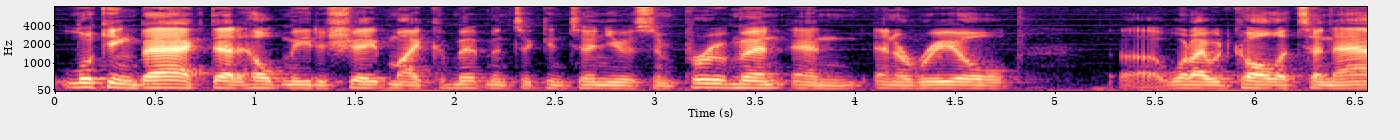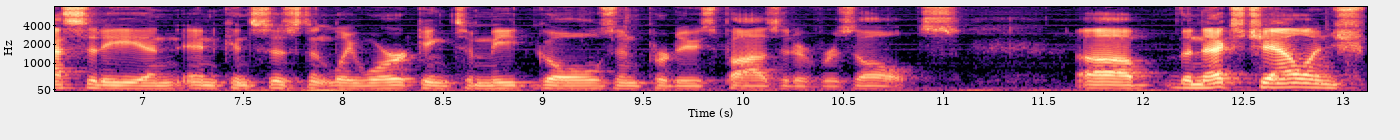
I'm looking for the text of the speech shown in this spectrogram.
looking back, that helped me to shape my commitment to continuous improvement and, and a real, uh, what I would call a tenacity and, and consistently working to meet goals and produce positive results. Uh, the next challenge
